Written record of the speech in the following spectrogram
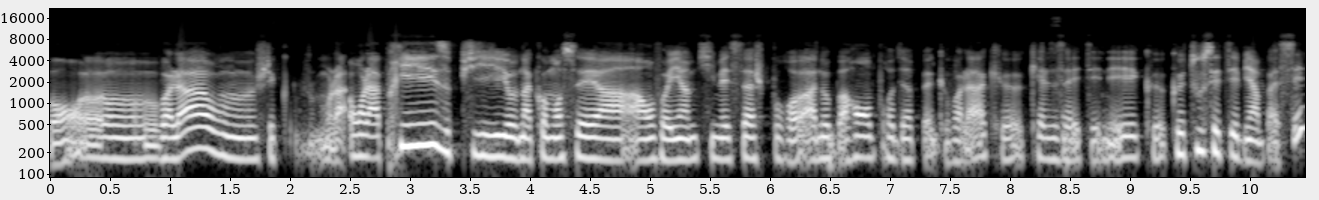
Bon, euh, voilà, on, l'a prise, puis on a commencé à, à, envoyer un petit message pour à nos parents pour dire ben, que voilà que qu'elles a été nées, que, que tout s'était bien passé.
